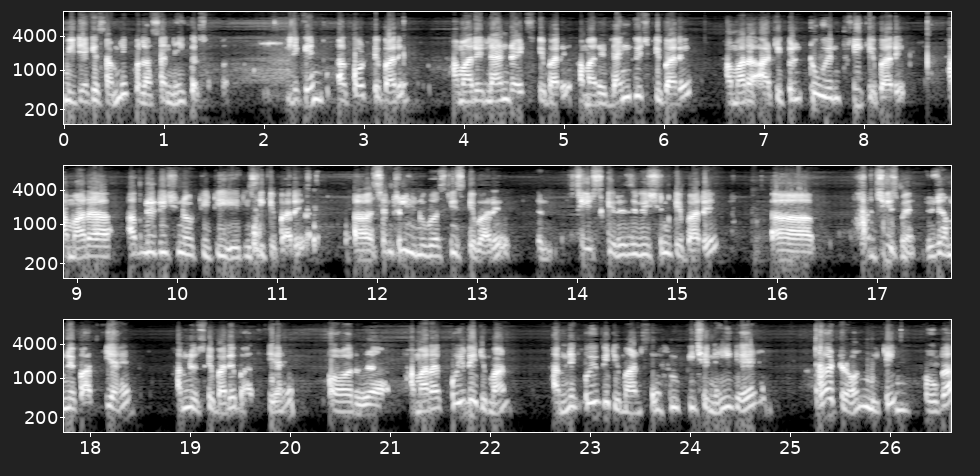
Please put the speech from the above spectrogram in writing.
मीडिया के सामने खुलासा नहीं कर सकता लेकिन अकॉर्ड के बारे हमारे लैंड राइट्स के बारे हमारे लैंग्वेज के बारे हमारा आर्टिकल टू एंड थ्री के बारे हमारा अपग्रेडेशन ऑफ़ टी एडीसी के बारे सेंट्रल uh, यूनिवर्सिटीज के बारे सीट्स के रिजर्वेशन के बारे अ, हर चीज़ में जो जो हमने बात किया है हमने उसके बारे में बात किया है और अ, हमारा कोई भी डिमांड हमने कोई भी डिमांड से हम पीछे नहीं गए हैं। थर्ड राउंड मीटिंग होगा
